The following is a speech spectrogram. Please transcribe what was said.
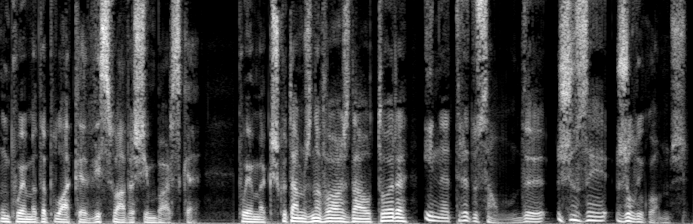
um poema da polaca Wisława Szymborska. Poema que escutamos na voz da autora e na tradução de José Júlio Gomes.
